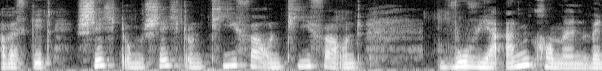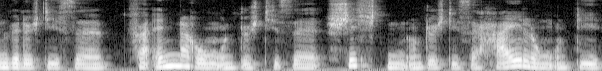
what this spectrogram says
Aber es geht Schicht um Schicht und tiefer und tiefer und wo wir ankommen, wenn wir durch diese Veränderung und durch diese Schichten und durch diese Heilung und die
